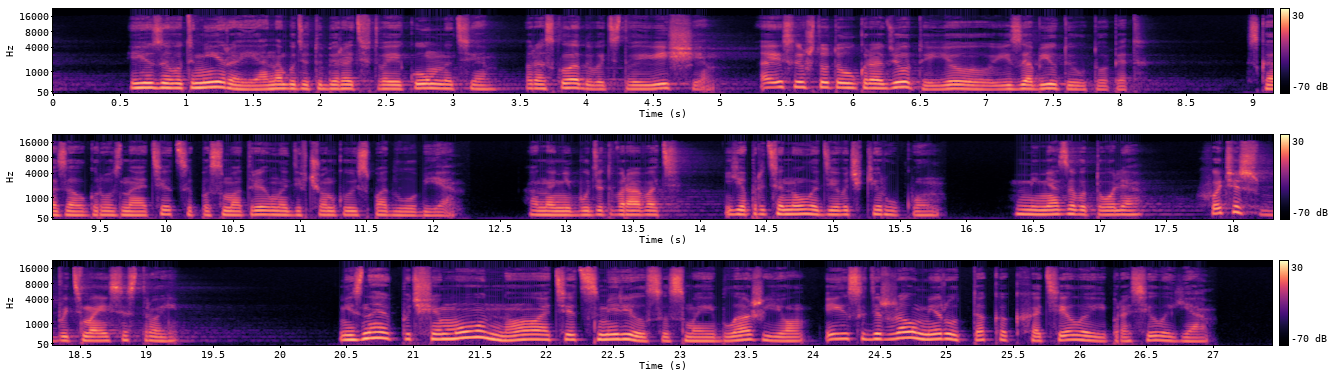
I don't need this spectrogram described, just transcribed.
Ее зовут Мира, и она будет убирать в твоей комнате, раскладывать твои вещи. А если что-то украдет, ее изобьют и утопят. Сказал грозный отец и посмотрел на девчонку из-под лобья. Она не будет воровать. Я протянула девочке руку. Меня зовут Оля. Хочешь быть моей сестрой? Не знаю почему, но отец смирился с моей блажью и содержал Миру так, как хотела и просила я.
